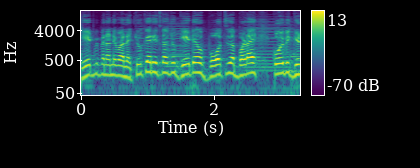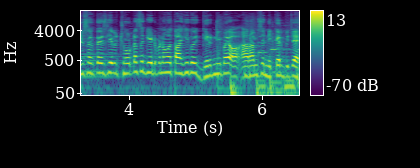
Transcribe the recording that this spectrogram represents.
गेट भी बनाने वाले हैं, क्योंकि यार इसका जो गेट है, वो बहुत ही बड़ा है, कोई भी गिर सकता है, इसलिए मैं छोटा सा गेट बनाऊँगा ताकि कोई गिर नहीं पाए और आराम से निकल भी जाए।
